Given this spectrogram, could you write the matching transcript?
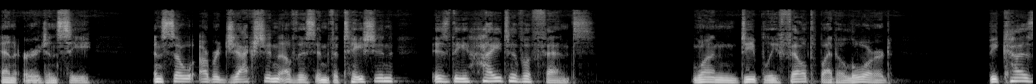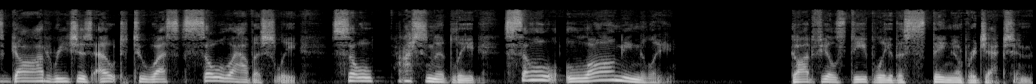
and urgency. And so a rejection of this invitation is the height of offense, one deeply felt by the Lord, because God reaches out to us so lavishly, so passionately, so longingly. God feels deeply the sting of rejection.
